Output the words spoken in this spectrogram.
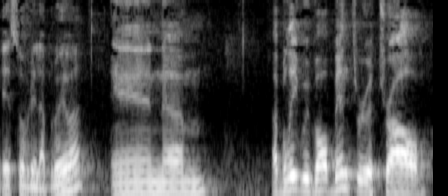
Es sobre la prueba. and um, I believe we've all been through a trial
